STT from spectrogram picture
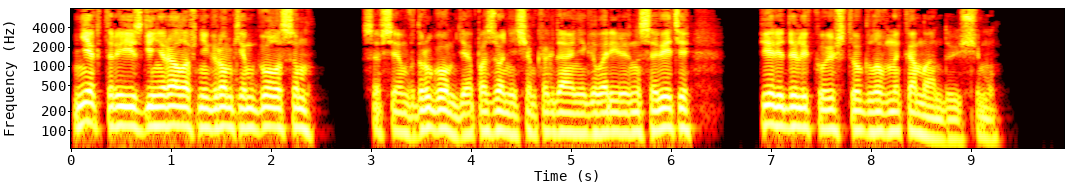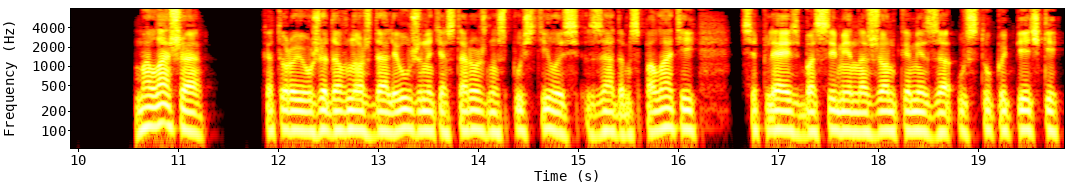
Некоторые из генералов негромким голосом совсем в другом диапазоне, чем когда они говорили на совете, передали кое-что главнокомандующему. Малаша, которую уже давно ждали ужинать, осторожно спустилась задом с палатей, цепляясь босыми ножонками за уступы печки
